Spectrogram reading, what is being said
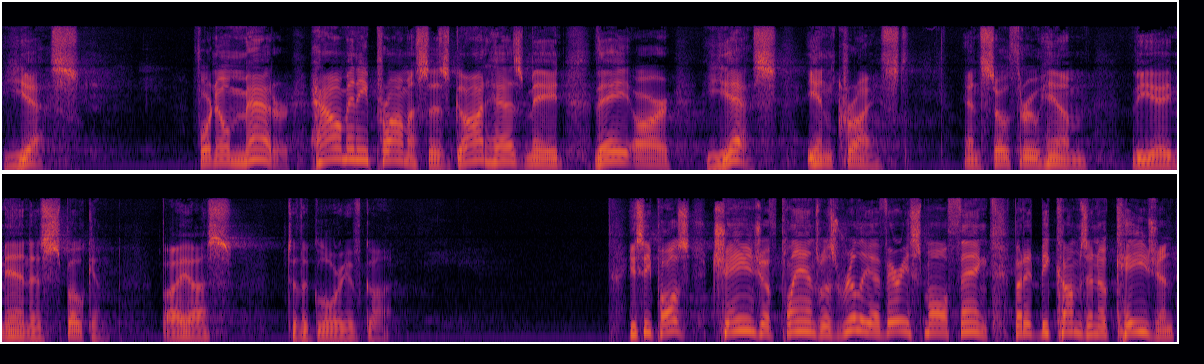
yes. For no matter how many promises God has made, they are yes in Christ. And so through him, the Amen is spoken by us to the glory of God. You see, Paul's change of plans was really a very small thing, but it becomes an occasion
